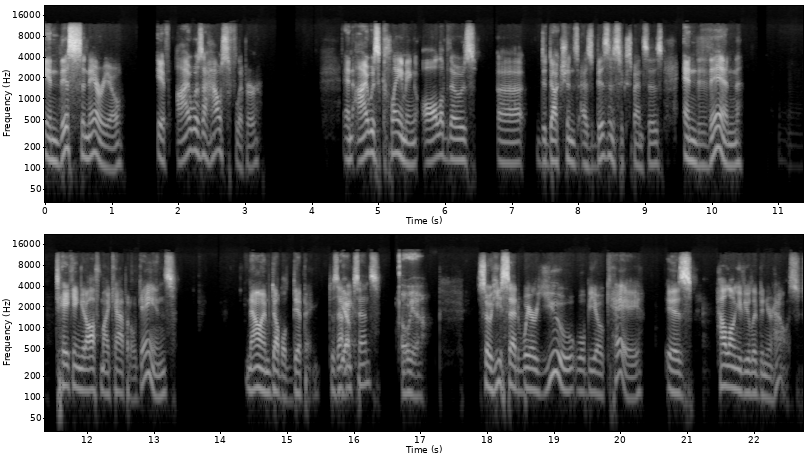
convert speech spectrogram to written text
in this scenario, if I was a house flipper and I was claiming all of those uh, deductions as business expenses and then taking it off my capital gains, now I'm double dipping. Does that Yep. make sense? Oh yeah. So he said, where you will be okay is how long have you lived in your house?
